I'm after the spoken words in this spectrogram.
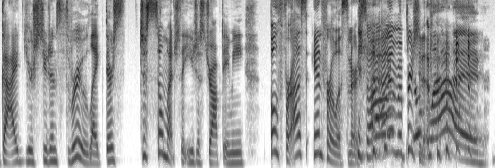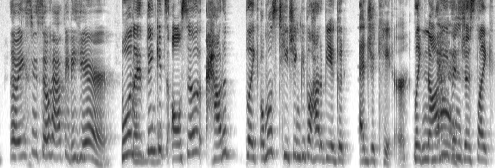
guide your students through like there's just so much that you just dropped, Amy, both for us and for listeners. So I, am appreciative. so glad. that makes me so happy to hear. Well, and I think it's also how to like almost teaching people how to be a good educator. Like not yes. even just like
